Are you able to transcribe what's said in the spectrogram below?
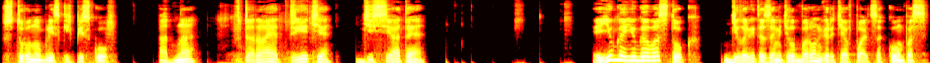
в сторону близких песков. Одна, вторая, третья, десятая. «Юго-юго-восток», – деловито заметил барон, вертя в пальцах компас.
